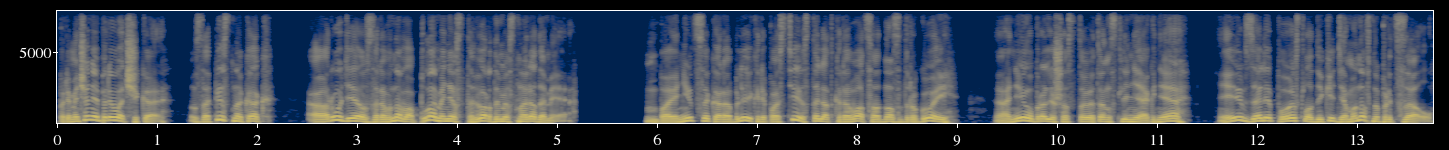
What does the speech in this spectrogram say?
Примечание переводчика. Записано как «орудие взрывного пламени с твердыми снарядами». Бойницы кораблей и крепостей стали открываться одна за другой, они убрали шестой этен с линии огня и взяли поезд ладыки демонов на прицел.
